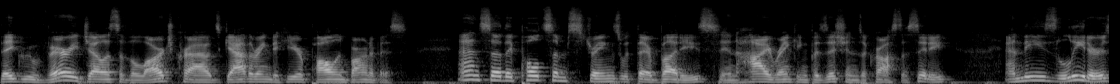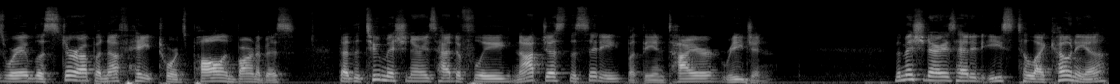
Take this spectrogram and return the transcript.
They grew very jealous of the large crowds gathering to hear Paul and Barnabas, and so they pulled some strings with their buddies in high ranking positions across the city, and these leaders were able to stir up enough hate towards Paul and Barnabas that the two missionaries had to flee not just the city, but the entire region. The missionaries headed east to Lycaonia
